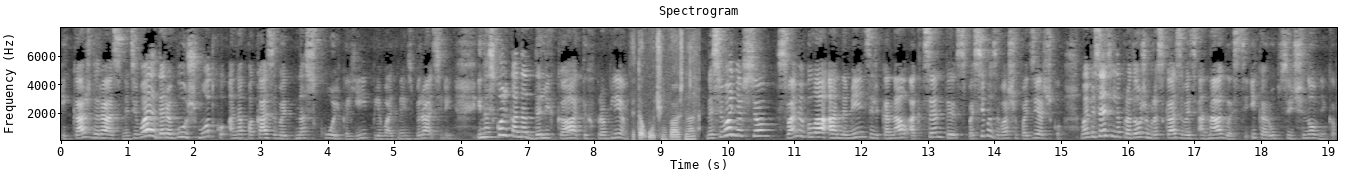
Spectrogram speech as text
И каждый раз, надевая дорогую шмотку, она показывает, насколько ей плевать на избирателей. И насколько она далека от их проблем. Это очень важно. На сегодня все. С вами была Анна Мензель, канал Акценты. Спасибо за вашу поддержку. Мы обязательно продолжим рассказывать о наглости и коррупции чиновников.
